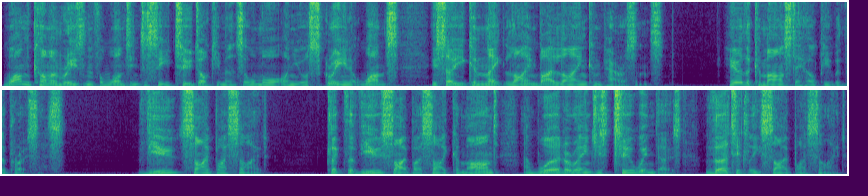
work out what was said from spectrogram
One common reason for wanting to see two documents or more on your screen at once is so you can make line-by-line -line comparisons. Here are the commands to help you with the process. View side by side. Click the View side by side command and Word arranges two windows vertically side by side.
